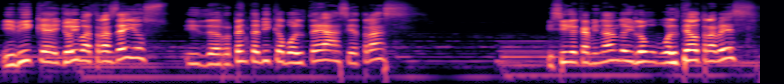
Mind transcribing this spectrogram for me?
y vi que yo iba atrás de ellos y de repente vi que voltea hacia atrás y sigue caminando y luego voltea otra vez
